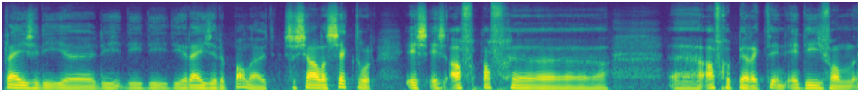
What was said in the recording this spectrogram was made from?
prijzen die, die, die, die, die reizen de pan uit. Sociale sector is, is af, af, afgeperkt in, in, die, van,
